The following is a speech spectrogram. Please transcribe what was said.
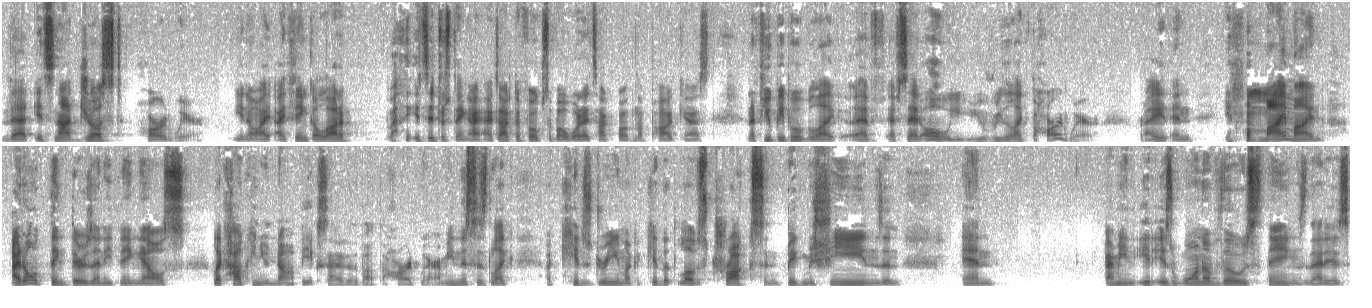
that it's not just hardware. You know, I, I think a lot of it's interesting. I, I talk to folks about what I talk about in the podcast, and a few people have like have, have said, "Oh, you, you really like the hardware, right?" And in my mind, I don't think there's anything else. Like, how can you not be excited about the hardware? I mean, this is like a kid's dream, like a kid that loves trucks and big machines, and and I mean, it is one of those things that is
